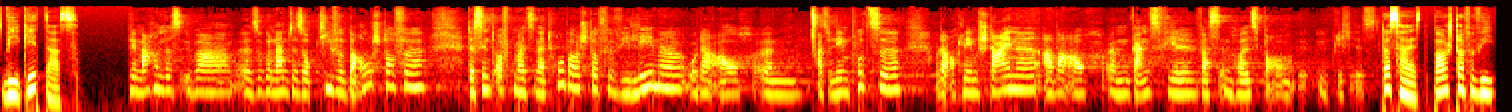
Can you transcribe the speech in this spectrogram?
wie geht das? Wir machen das über äh, sogenannte sorptive Baustoffe. Das sind oftmals Naturbaustoffe wie Lehme oder auch ähm, also Lehmputze oder auch Lehmsteine, aber auch ähm, ganz viel, was im Holzbau üblich ist. Das heißt, Baustoffe wie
